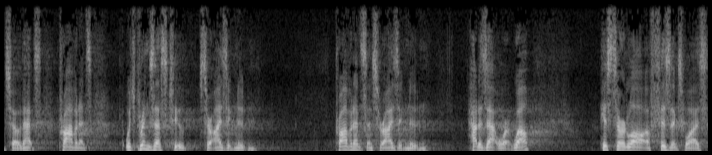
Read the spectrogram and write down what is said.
So that's providence, which brings us to Sir Isaac Newton. Providence and Sir Isaac Newton. How does that work? Well, his third law of physics was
